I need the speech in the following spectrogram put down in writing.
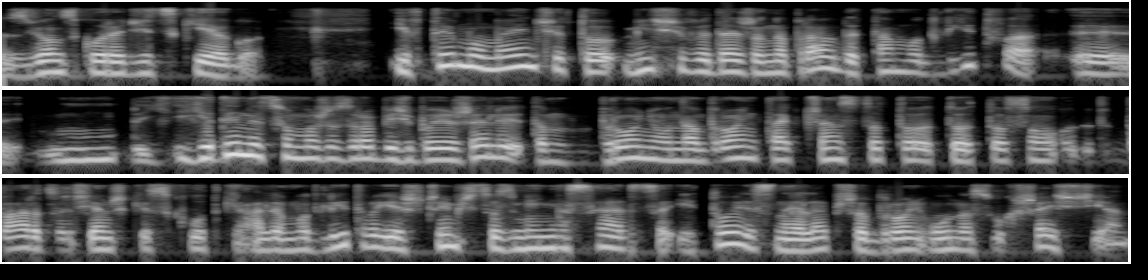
Związku Radzieckiego. I w tym momencie to mi się wydaje, że naprawdę ta modlitwa, y, jedyne co może zrobić, bo jeżeli tam bronią na broń, tak często to, to, to są bardzo ciężkie skutki, ale modlitwa jest czymś, co zmienia serce i to jest najlepsza broń u nas, u chrześcijan.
